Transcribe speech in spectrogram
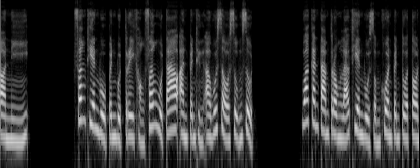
ตอนนี้ เฟิงเทียนหวูเป็นบุตรีของเฟิงหวูเต้าอันเป็นถึงอาวุโสสูงสุด ว่ากันตามตรงแล้วเทียนหวูสมควรเป็นตัวตน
